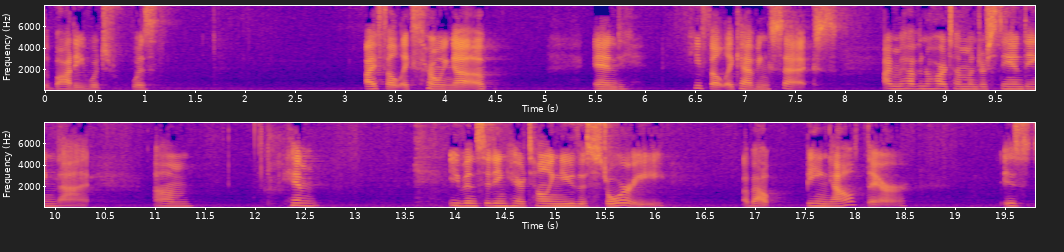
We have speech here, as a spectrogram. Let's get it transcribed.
the body, which was, I felt like throwing up and he felt like having sex. I'm having a hard time understanding that um, him even sitting here telling you the story about being out there is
